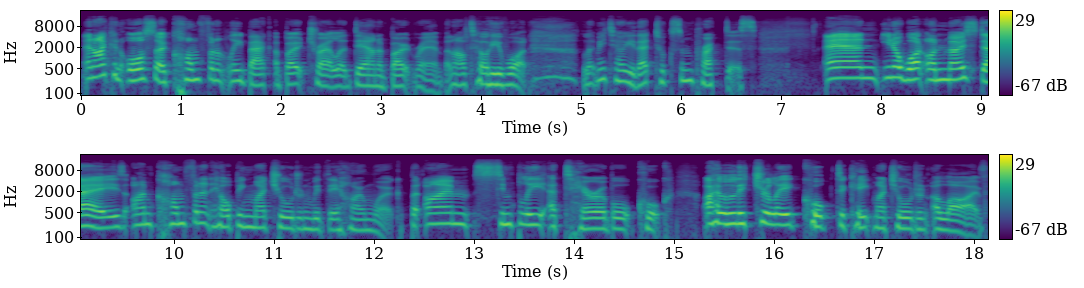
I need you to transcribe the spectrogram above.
And I can also confidently back a boat trailer down a boat ramp. And I'll tell you what, let me tell you, that took some practice. And you know what? On most days, I'm confident helping my children with their homework, but I'm simply a terrible cook. I literally cook to keep my children alive.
